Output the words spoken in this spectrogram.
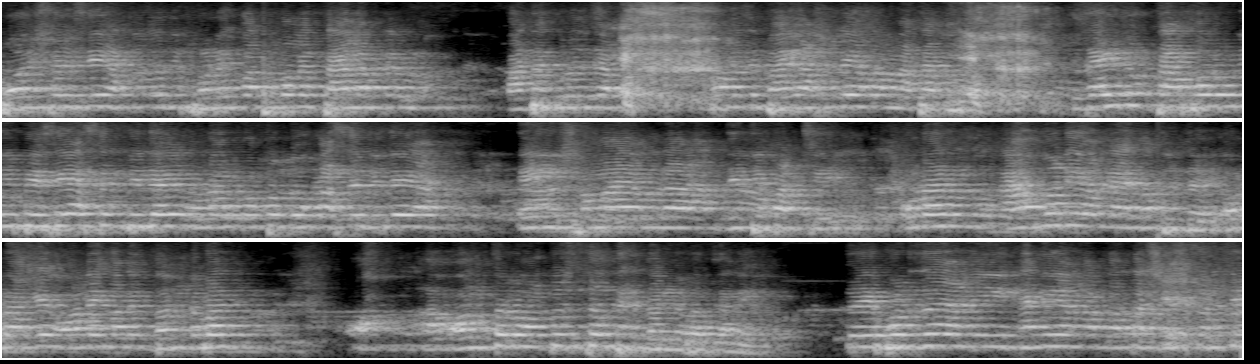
বয়স হয়েছে যদি ফোনে কথা বলেন, তাহলে আপনার মাথা ঘুরে যাবে। ভাই, আসলে আমার মাথা ঘুরে যাই হোক, তারপর উনি বেঁচে আছেন বিদায়, ওনার মতো লোক আছে বিদায়। এই সময় আমরা দিতে পারছি। ওনার আহ্বানই আমরা একত্রিত ওনাকে অনেক অনেক ধন্যবাদ। অন্তর অন্তঃস্থল থেকে ধন্যবাদ জানাই। তো এ পর্যায়ে আমি এখানেই আমার কথা শেষ করছি।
